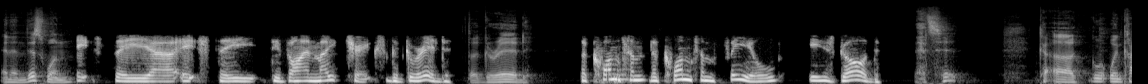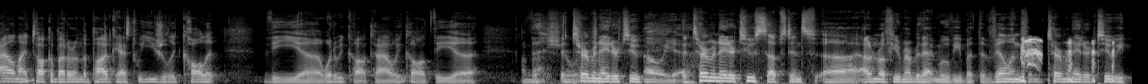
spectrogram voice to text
And then this one, it's the uh, it's the divine matrix, the grid, the grid. the quantum. The quantum field is God. That's it. Uh, when Kyle and I talk about it on the podcast, we usually call it the uh, what do we call it, Kyle? We call it the uh, the, sure the Terminator Two. Oh, yeah. the Terminator Two substance. Uh, I don't know if you remember that movie, but the villain from Terminator Two, he,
